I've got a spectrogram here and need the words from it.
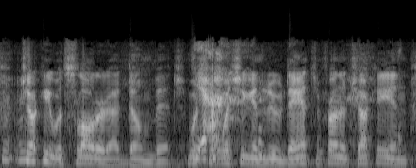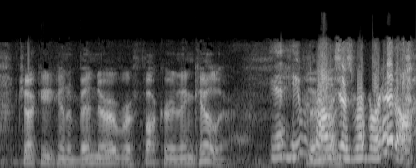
Mm-mm. Chucky would slaughter that dumb bitch. What's, Yeah. she, what's she gonna do? Dance in front of Chucky, and Chucky's gonna bend her over, fuck her, and then kill her. Yeah, he would Literally. probably just rip her head off.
